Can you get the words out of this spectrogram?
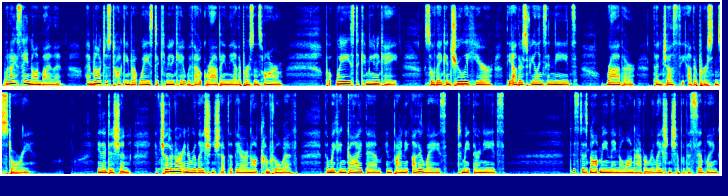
When I say nonviolent, I am not just talking about ways to communicate without grabbing the other person's arm, but ways to communicate so they can truly hear the other's feelings and needs rather than just the other person's story. In addition, if children are in a relationship that they are not comfortable with, then we can guide them in finding other ways to meet their needs. This does not mean they no longer have a relationship with a sibling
